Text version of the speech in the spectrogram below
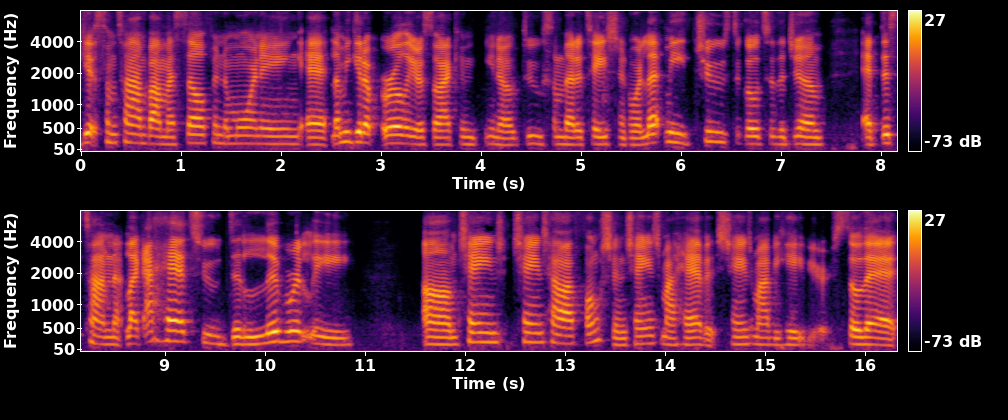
get some time by myself in the morning at let me get up earlier so I can, you know, do some meditation or let me choose to go to the gym at this time. Like I had to deliberately um change change how I function, change my habits, change my behavior so that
